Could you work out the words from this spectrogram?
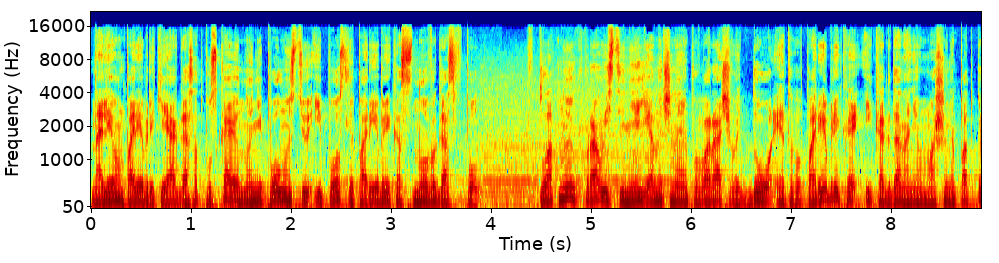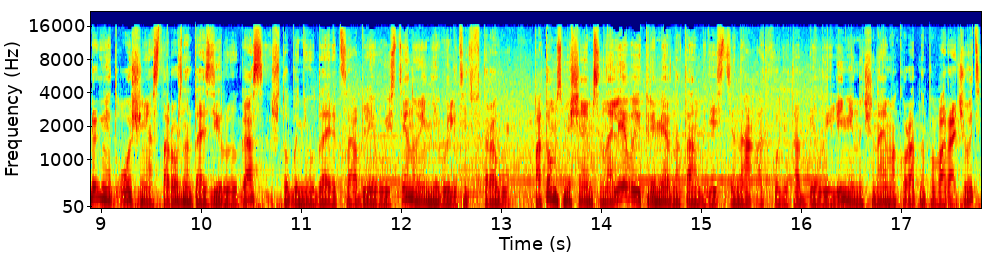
На левом поребрике я газ отпускаю, но не полностью, и после поребрика снова газ в пол. Вплотную к правой стене я начинаю поворачивать до этого поребрика, и когда на нем машина подпрыгнет, очень осторожно дозирую газ, чтобы не удариться об левую стену и не вылететь в траву. Потом смещаемся налево и примерно там, где стена отходит от белой линии, начинаем аккуратно поворачивать.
